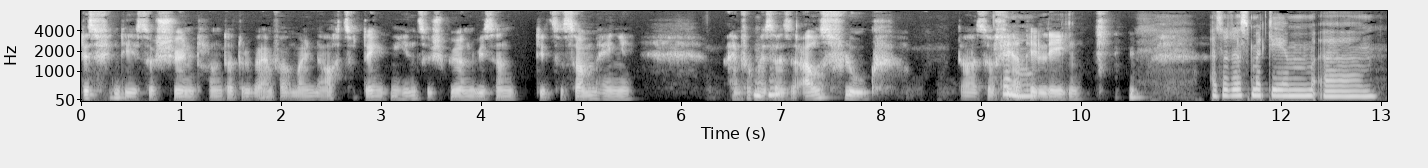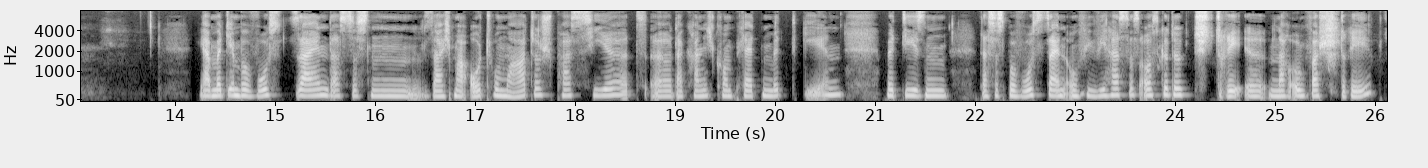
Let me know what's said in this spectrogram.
das finde ich so schön dran, darüber einfach mal nachzudenken, hinzuspüren, wie sind die Zusammenhänge. Einfach mal mhm. so als Ausflug da so genau. Fährte legen. Also das mit dem, ähm, ja, mit dem Bewusstsein, dass das ein, sag ich mal, automatisch passiert, äh, da kann ich komplett mitgehen. Mit diesem, dass das Bewusstsein irgendwie, wie hast du das ausgedrückt, Stre äh, nach irgendwas strebt.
